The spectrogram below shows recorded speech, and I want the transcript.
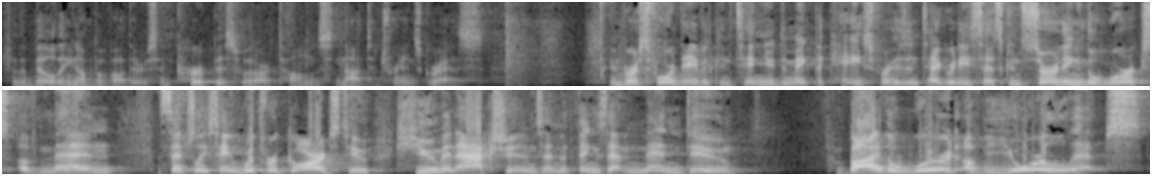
for the building up of others and purpose with our tongues not to transgress. In verse 4, David continued to make the case for his integrity. He says, concerning the works of men, essentially saying, with regards to human actions and the things that men do, by the word of your lips,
